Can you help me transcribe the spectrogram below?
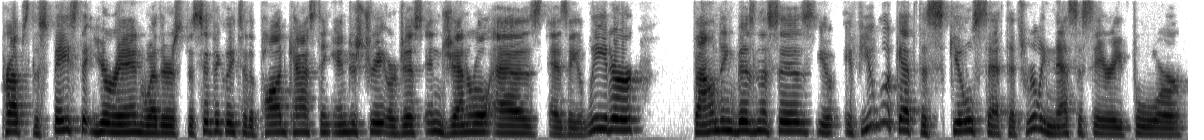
perhaps the space that you're in, whether specifically to the podcasting industry or just in general as as a leader, founding businesses, you know, if you look at the skill set that's really necessary for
